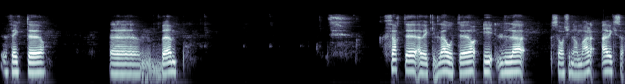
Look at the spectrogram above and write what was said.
vecteur bump facteur avec la hauteur et la sortie normale avec ça.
